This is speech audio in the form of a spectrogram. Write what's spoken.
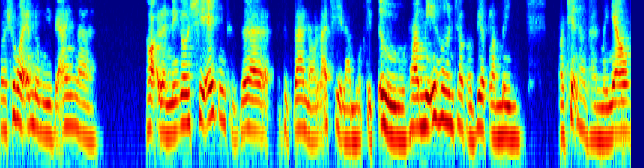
Nói chung là em đồng ý với anh là gọi là negotiate nhưng thực ra thực ra nó đã chỉ là một cái từ hoa mỹ hơn cho cái việc là mình nói chuyện thẳng thắn với nhau.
